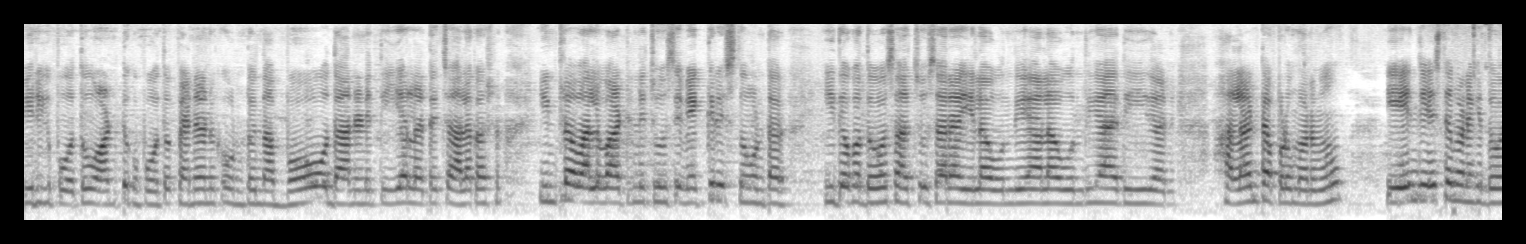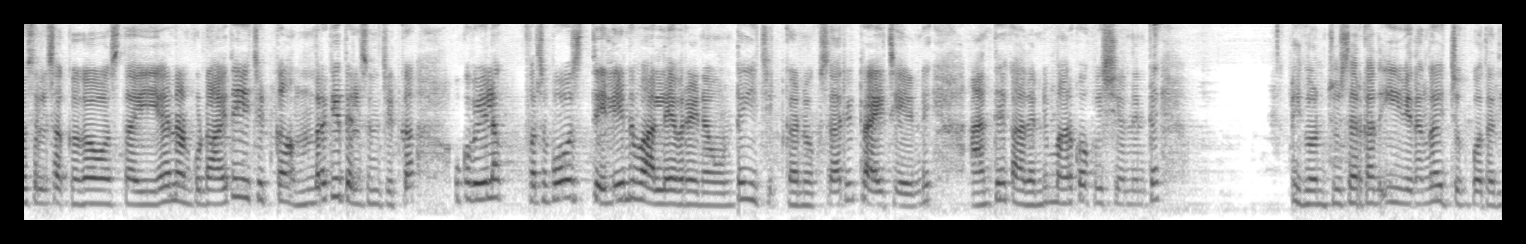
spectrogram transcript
విరిగిపోతూ అంటుకుపోతూ పెనానికి ఉంటుంది. అబ్బో దానిని తీయాలంటే చాలా కష్టం. ఇంట్లో వాళ్ళు వాటిని చూసి వెక్కిరిస్తూ ఉంటారు. ఇది ఒక దోశ చూసారా? ఇలా ఉంది అలా ఉంది అది ఇది అని. అలాంటప్పుడు మనము ఏం చేస్తే మనకి దోశలు చక్కగా వస్తాయి అని అనుకుంటాం. అయితే ఈ చిట్కా అందరికీ తెలిసిన చిట్కా. ఒకవేళ ఫర్ సపోజ్ తెలియని వాళ్ళు ఎవరైనా ఉంటే ఈ చిట్కాని ఒకసారి ట్రై చేయండి. అంతేకాదండి మరొక విషయం ఏంటంటే ఇదిగోండి చూసారు కదా ఈ విధంగా ఇచ్చుకుపోతుంది.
